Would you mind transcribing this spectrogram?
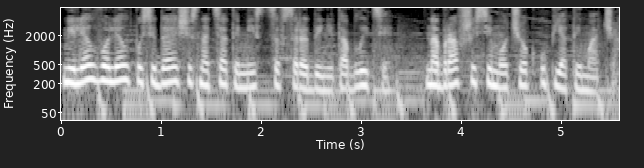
Мілел Волел посідає 16-те місце в середині таблиці, набравши 7 очок у п'яти матчах.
